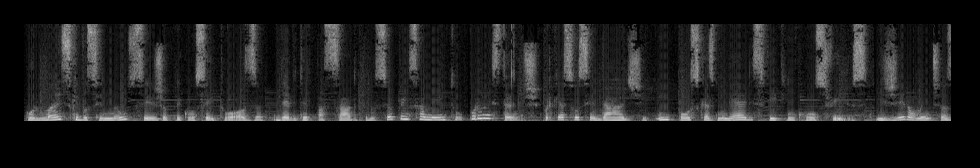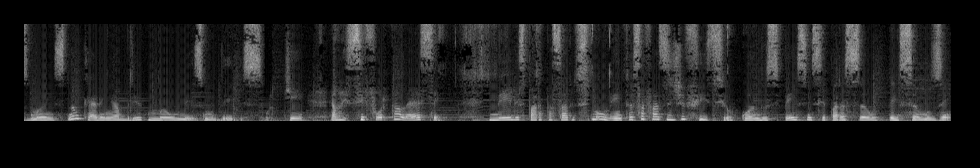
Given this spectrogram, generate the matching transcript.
por mais que você não seja preconceituosa, deve ter passado pelo seu pensamento por um instante, porque a sociedade impôs que as mulheres fiquem com os filhos e geralmente as mães não querem abrir mão mesmo deles, porque elas se fortalecem neles para passar esse momento, essa fase difícil. Quando se pensa em separação, pensamos em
